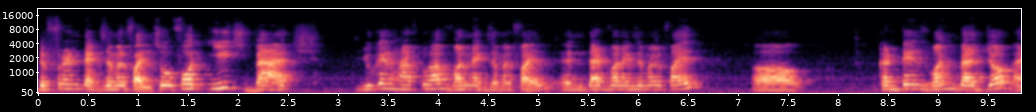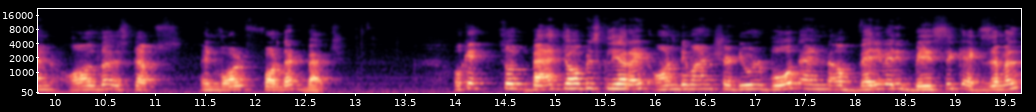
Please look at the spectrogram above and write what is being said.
different xml files. So for each batch you can have to have one xml file. And that one xml file uh, contains one batch job and all the steps involved for that batch okay so batch job is clear right? On demand schedule both and a very very basic xml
